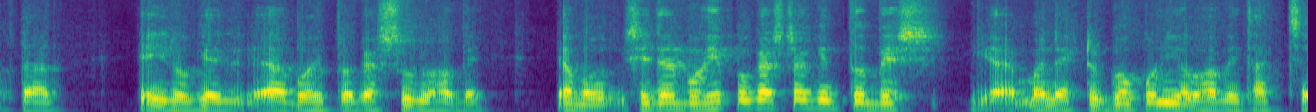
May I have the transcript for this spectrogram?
আপনার এই রোগের বহিঃপ্রকাশ শুরু হবে। এবং সেটার বহিঃপ্রকাশটাও কিন্তু বেশ মানে একটু গোপনীয় ভাবে থাকছে।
